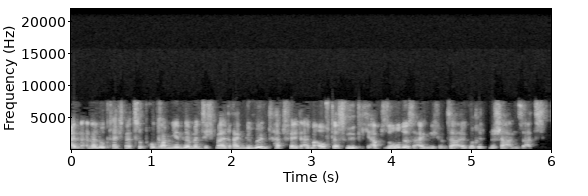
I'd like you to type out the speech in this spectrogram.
einen Analogrechner zu programmieren. Wenn man sich mal dran gewöhnt hat, fällt einem auf, dass wirklich absurd ist eigentlich unser algorithmischer Ansatz.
